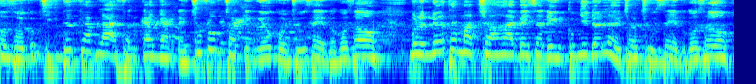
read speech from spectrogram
vừa rồi cũng chính thức khép lại phần ca nhạc để chúc phúc cho tình yêu của chú rể và cô dâu. Một lần nữa thay mặt cho hai bên gia đình cũng như đỡ lời cho chú rể và cô dâu,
